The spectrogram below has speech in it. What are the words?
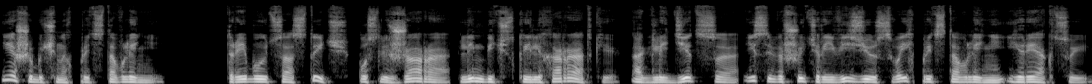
и ошибочных представлений. Требуется остыть после жара лимбической лихорадки, оглядеться и совершить ревизию своих представлений и реакций.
